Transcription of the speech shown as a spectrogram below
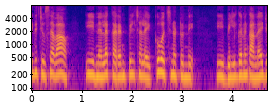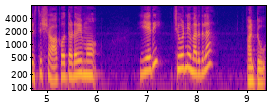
ఇది చూసావా? ఈ నెల కరెంట్ బిల్ చాలా ఎక్కువ వచ్చినట్టుంది. ఈ బిల్ గనక అన్నయ్య చూస్తే షాక్ అవుతాడో ఏమో. ఏది? చూడండి మరదలా. అంటూ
